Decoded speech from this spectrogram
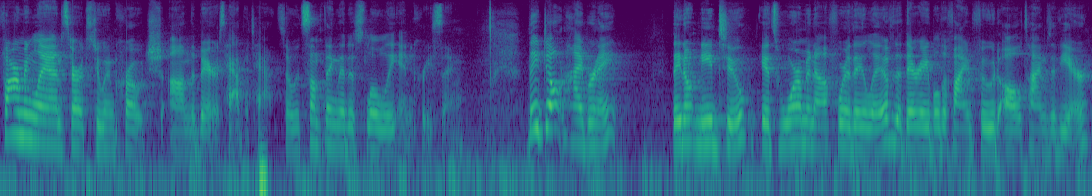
farming land starts to encroach on the bear's habitat. So it's something that is slowly increasing. They don't hibernate. They don't need to. It's warm enough where they live that they're able to find food all times of year.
